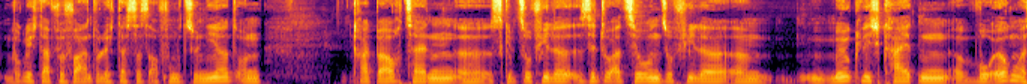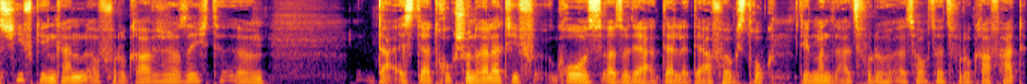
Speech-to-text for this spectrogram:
wirklich dafür verantwortlich, dass das auch funktioniert. Und gerade bei Hochzeiten, äh, es gibt so viele Situationen, so viele ähm, Möglichkeiten, wo irgendwas schiefgehen kann auf fotografischer Sicht. Ähm, da ist der Druck schon relativ groß, also der, der, der Erfolgsdruck, den man als, Foto, als Hochzeitsfotograf hat.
